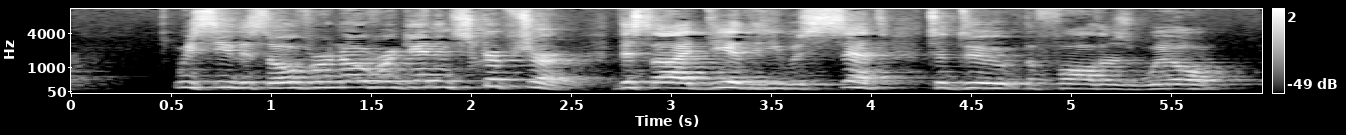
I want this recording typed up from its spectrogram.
We see this over and over again in Scripture this idea that he was sent to do the Father's will.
